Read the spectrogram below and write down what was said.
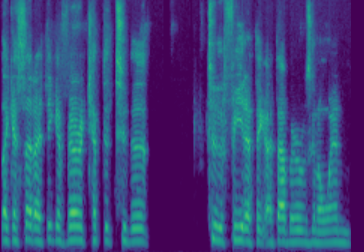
like I said, I think if Vera kept it to the to the feet, I think I thought Vera was gonna win,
